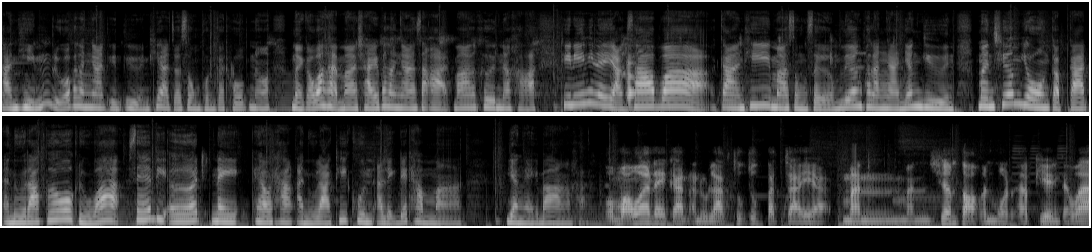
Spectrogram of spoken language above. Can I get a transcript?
ถ่านหินหรือว่าพลังงานอื่น ๆ ที่อาจจะส่งผลกระทบเนาะเหมือนกับว่าหันมาใช้พลังงานสะอาดมากขึ้นนะคะ ทีนี้พี่เลยอยากครับทราบว่าการที่มาส่งเสริมเรื่องพลังงานยั่งยืน มันเชื่อมโยงกับการอนุรักษ์โลกหรือว่า Save the Earth ในแนวทางอนุรักษ์ที่คุณอเล็กได้ทำมาอย่างไงบ้างอะคะผมมองว่าในการอนุรักษ์ทุก ๆ ปัจจัยอะมันมันเชื่อมต่อกันหมดครับ เพียงแต่ว่า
